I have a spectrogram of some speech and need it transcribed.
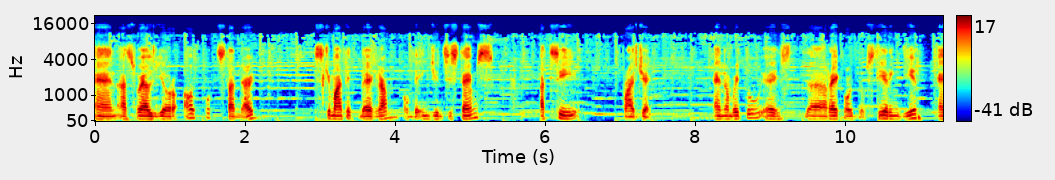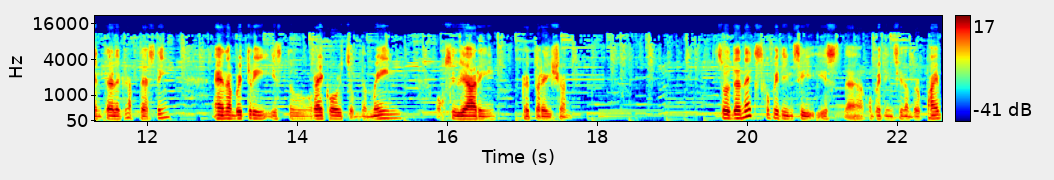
and as well your output standard schematic diagram of the engine systems at sea project. And number two is the record of steering gear and telegraph testing. And number three is the records of the main auxiliary preparation. So the next competency is the competency number five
